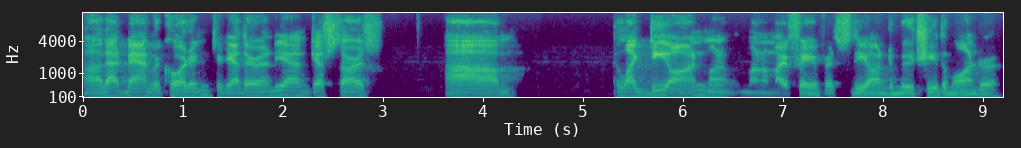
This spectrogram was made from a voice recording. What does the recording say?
Uh, that band recording together, and yeah, guest stars, um, like Dion, one, one of my favorites, Dion DiMucci, the Wanderer,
